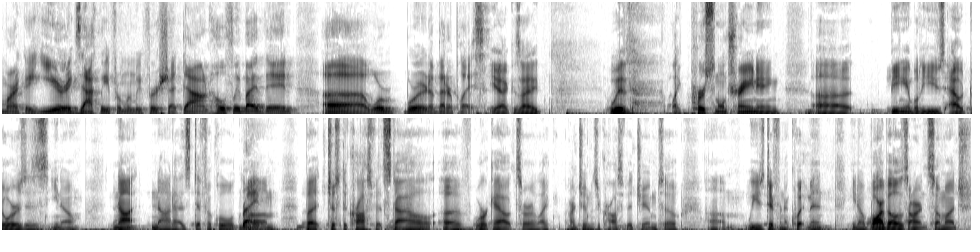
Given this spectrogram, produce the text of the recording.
mark a year exactly from when we first shut down, hopefully by then uh, we're we're in a better place. Yeah, because I, with like personal training, uh, being able to use outdoors is you know not not as difficult. Right. Um, but just the CrossFit style of workouts, or like our gym is a CrossFit gym, so um, we use different equipment. You know, barbells aren't so much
